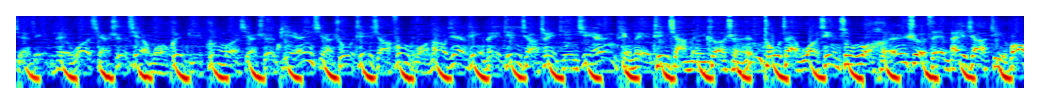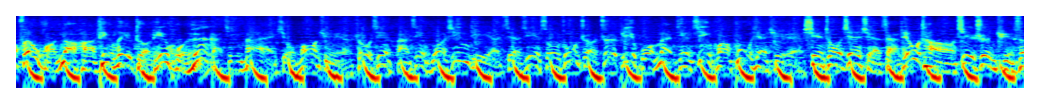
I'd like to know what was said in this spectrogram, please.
写另类我先实现，我会比泼墨写诗篇，写出天下烽火狼烟，另类天下最顶尖，另类天下每个人都在我心中落痕，是谁埋下帝王烽火呐喊另类的灵魂？感情派有毛军，柔情含进我心底，写进手中这支笔火，漫天星光铺鲜血，心中鲜血在流淌，气势女神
